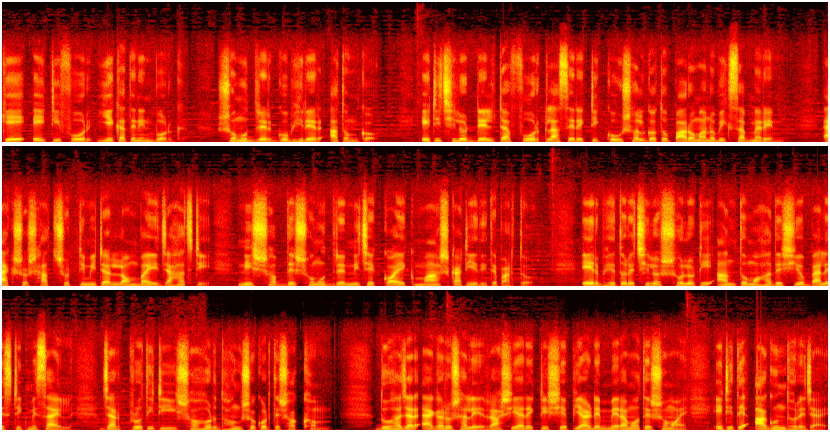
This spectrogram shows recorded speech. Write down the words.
কে এইটি ফোর ইয়েকাতেনিনবর্গ। সমুদ্রের গভীরের আতঙ্ক। এটি ছিল ডেল্টা ফোর ক্লাসের একটি কৌশলগত পারমাণবিক সাবমেরিন। একশো সাতষট্টি মিটার লম্বা এই জাহাজটি নিঃশব্দে সমুদ্রের নিচে কয়েক মাস কাটিয়ে দিতে পারত। এর ভেতরে ছিল ষোলোটি আন্তমহাদেশীয় ব্যালিস্টিক মিসাইল, যার প্রতিটি শহর ধ্বংস করতে সক্ষম। দু হাজার এগারো সালে রাশিয়ার একটি শেপইয়ার্ডে মেরামতের সময় এটিতে আগুন ধরে যায়।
